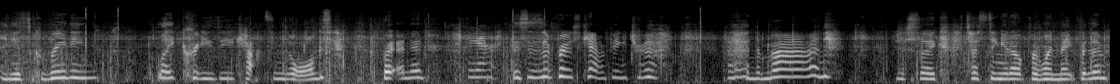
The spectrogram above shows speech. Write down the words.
And it's raining like crazy cats and dogs. Right, and then Yeah. this is the first camping trip. And the man just like testing it out for one night for them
